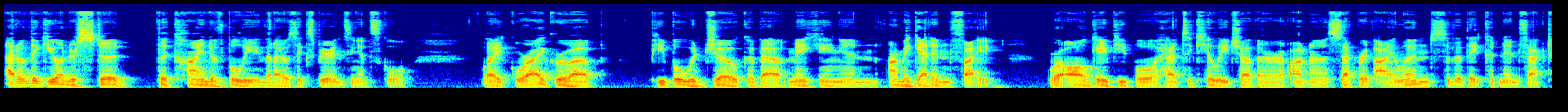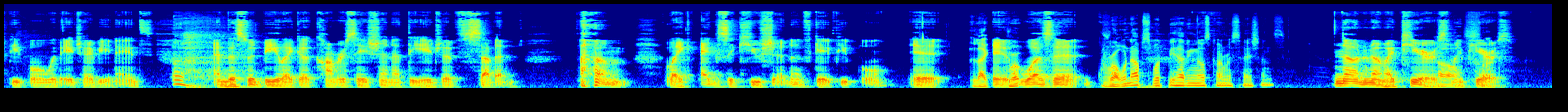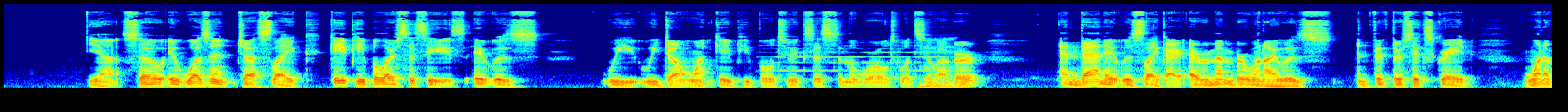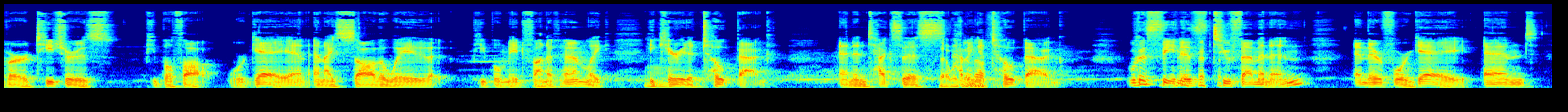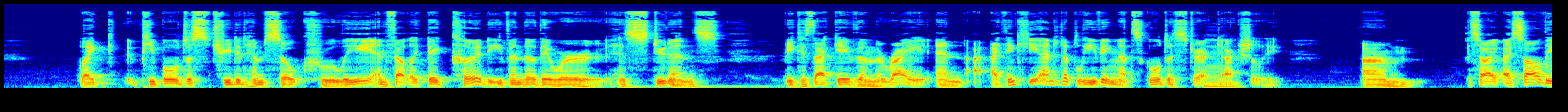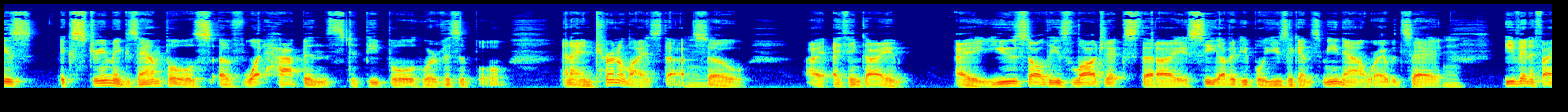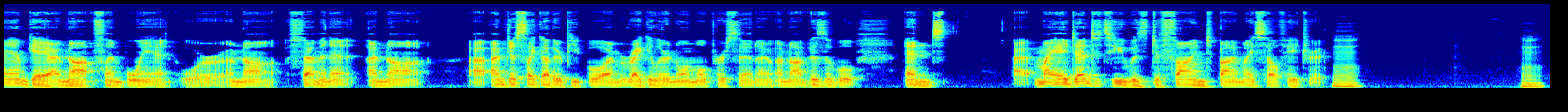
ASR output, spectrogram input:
I don't think you understood the kind of bullying that I was experiencing at school. Like where I grew up, people would joke about making an Armageddon fight where all gay people had to kill each other on a separate island so that they couldn't infect people with HIV and AIDS. and this would be like a conversation at the age of seven um, like execution of gay people. It like it gro- wasn't grown ups would be having those conversations. No, no, no. My peers, oh, my peers. Fuck. Yeah. So it wasn't just like gay people are sissies. It was we we don't want gay people to exist in the world whatsoever. Mm. And then it was like I, I remember when I was in fifth or sixth grade, one of our teachers people thought were gay and, and I saw the way that people made fun of him. Like he mm. carried a tote bag. And in Texas, having enough. a tote bag was seen as too feminine and therefore gay. And like people just treated him so cruelly and felt like they could, even though they were his students, because that gave them the right. And I think he ended up leaving that school district, mm. actually. Um, so I, I saw these extreme examples of what happens to people who are visible. And I internalized that. Mm. So I, I think I, I used all these logics that I see other people use against me now, where I would say, mm. Even if I am gay, I'm not flamboyant or I'm not feminine. I'm not, I'm just like other people. I'm a regular, normal person. I, am not visible. And uh, my identity was defined by my self hatred. Mm. Mm.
